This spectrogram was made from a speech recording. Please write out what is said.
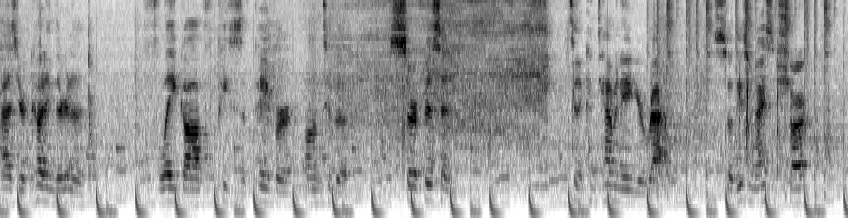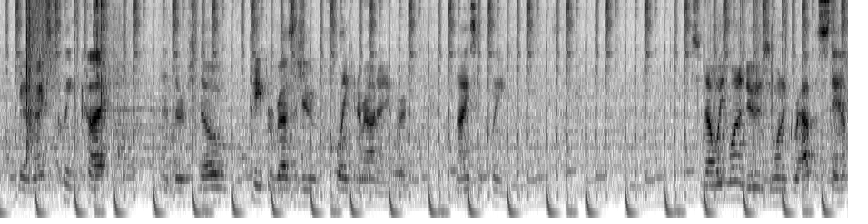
as you're cutting, they're gonna flake off pieces of paper onto the surface and it's gonna contaminate your wrap. So these are nice and sharp, made a nice clean cut, and there's no paper residue flaking around anywhere. Nice and clean. So now what you want to do is you want to grab the stamp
